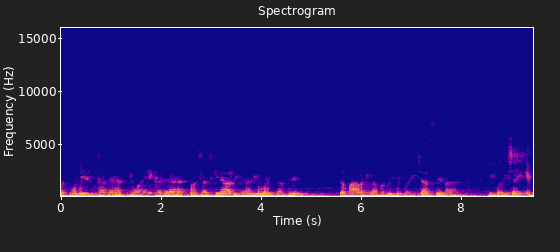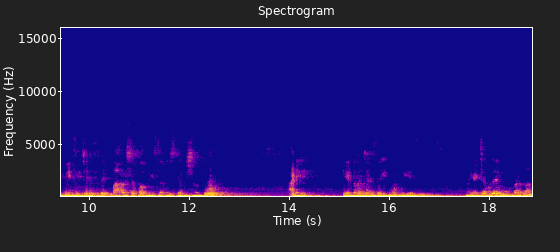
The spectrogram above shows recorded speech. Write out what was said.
तर पोलीस खात्यात किंवा एखाद्या प्रशासकीय अधिकारी व्हायचा असेल तर महाराष्ट्रामधली जी परीक्षा असते ना ती परीक्षा एम पी ची असते Maharashtra public service commission board आणि केंद्राची असते युपीएससी मग याच्यामध्ये मुलांना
